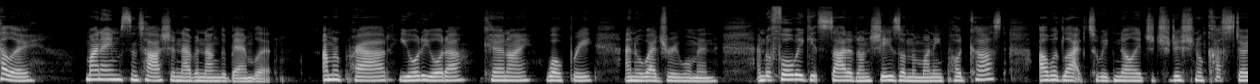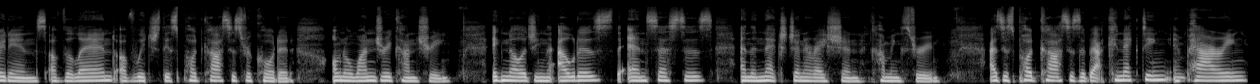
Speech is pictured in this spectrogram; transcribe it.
Hello, my name's Natasha Nabanunga Bamblett. I'm a proud Yorta Yorta, Kurnai, Warlpiri, and a Wiradjuri woman. And before we get started on She's on the Money podcast, I would like to acknowledge the traditional custodians of the land of which this podcast is recorded on Wurundjeri country, acknowledging the elders, the ancestors, and the next generation coming through. As this podcast is about connecting, empowering,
